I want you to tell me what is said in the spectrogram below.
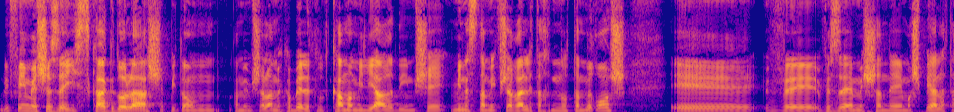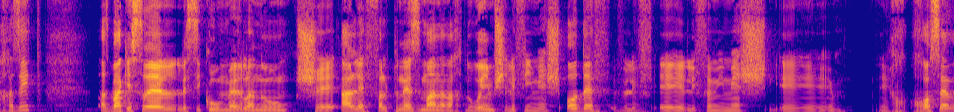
לפעמים יש איזו עסקה גדולה שפתאום הממשלה מקבלת עוד כמה מיליארדים שמן הסתם אפשר היה לתכנן אותם מראש, uh, ו- וזה משנה, משפיע על התחזית. אז בנק ישראל לסיכום אומר לנו שא' על פני זמן אנחנו רואים שלפעמים יש עודף ולפעמים יש אה, אה, חוסר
